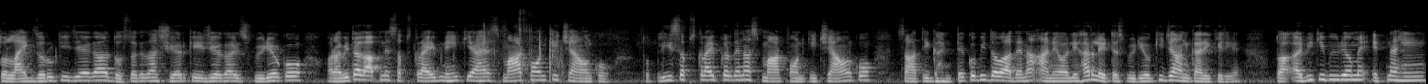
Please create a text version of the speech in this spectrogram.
तो लाइक ज़रूर कीजिएगा, दोस्तों के साथ शेयर कीजिएगा इस वीडियो को। और अभी तक आपने सब्सक्राइब नहीं किया है स्मार्टफ़ोन की चैनल को तो प्लीज़ सब्सक्राइब कर देना स्मार्टफ़ोन की चैनल को, साथ ही घंटे को भी दबा देना आने वाली हर लेटेस्ट वीडियो की जानकारी के लिए। तो अभी की वीडियो में इतना ही,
